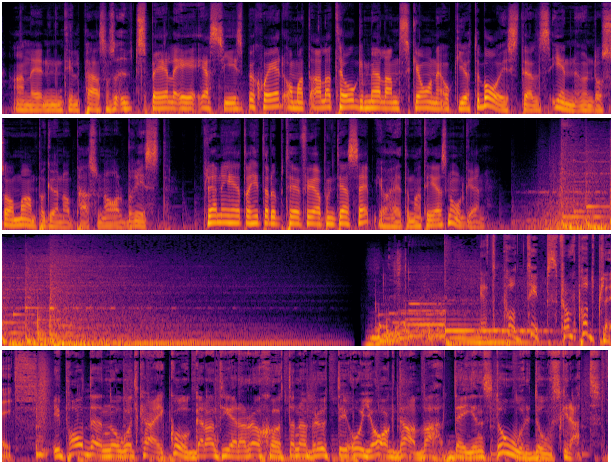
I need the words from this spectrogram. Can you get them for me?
Anledningen till Perssons utspel är SJs besked om att alla tåg mellan Skåne och Göteborg ställs in under sommaren på grund av personalbrist. Fler nyheter hittar du på tv4.se. Jag heter Mattias Nordgren. Ett poddtips från Podplay. I podden Något Kaiko garanterar östgötarna Brutti och jag, Davva, dig en stor dos skratt.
